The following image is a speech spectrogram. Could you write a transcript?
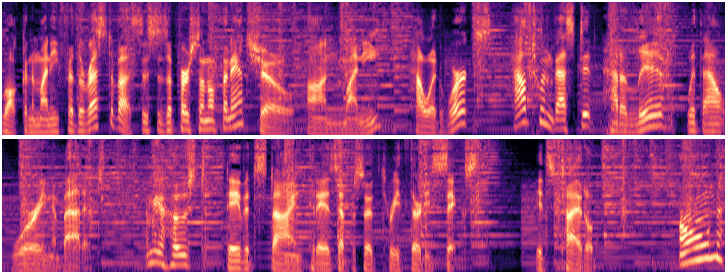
Welcome to Money for the Rest of Us. This is a personal finance show on money, how it works, how to invest it, how to live without worrying about it. I'm your host, David Stein. Today is episode 336. It's titled Own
